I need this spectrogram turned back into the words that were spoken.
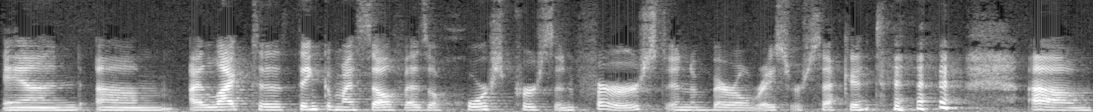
And um, I like to think of myself as a horse person first and a barrel racer second. um,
